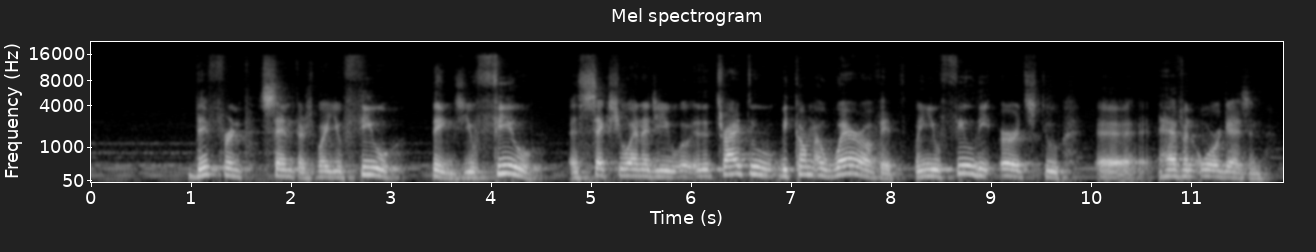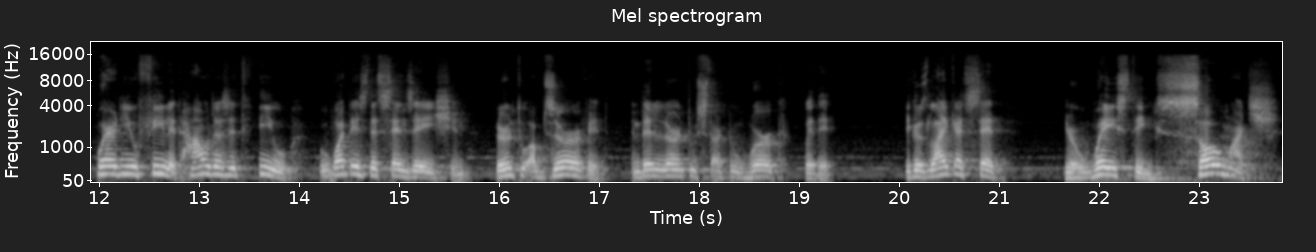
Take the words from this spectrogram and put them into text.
different centers where you feel things. You feel a sexual energy. Try to become aware of it. When you feel the urge to uh, have an orgasm, where do you feel it? How does it feel? What is the sensation? Learn to observe it and then learn to start to work with it. Because, like I said, you're wasting so much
